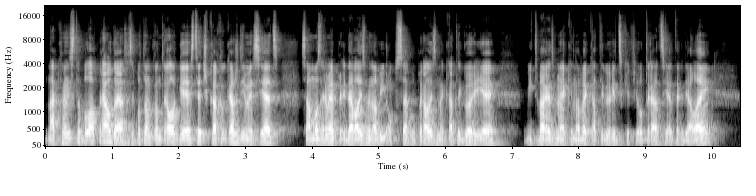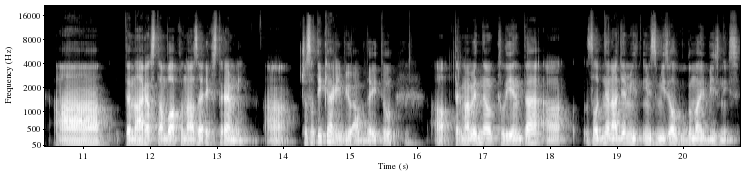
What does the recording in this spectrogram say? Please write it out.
nakoniec to bola pravda. Ja som si potom kontroloval GST ako každý mesiac. Samozrejme pridávali sme nový obsah, upravili sme kategórie, vytvárali sme nejaké nové kategorické filtrácie a tak ďalej. A ten náraz tam bol ako naozaj extrémny. A čo sa týka review updateu, tak mám jedného klienta a zo dňa na deň im zmizel Google My Business.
